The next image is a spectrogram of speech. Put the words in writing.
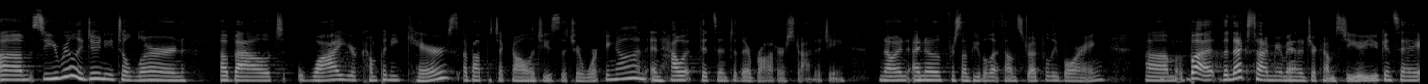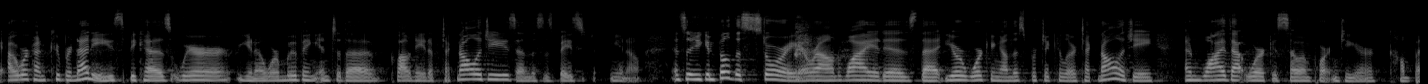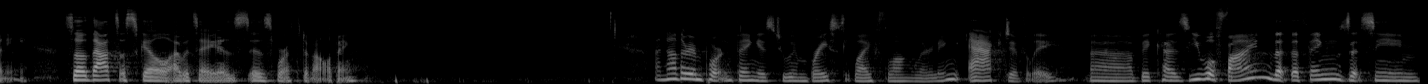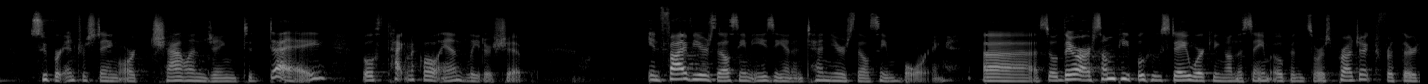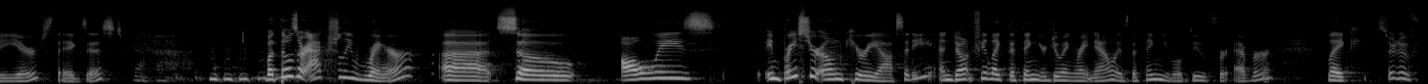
Um, so you really do need to learn about why your company cares about the technologies that you're working on and how it fits into their broader strategy. Now, I, I know for some people that sounds dreadfully boring, um, but the next time your manager comes to you, you can say, I work on Kubernetes because we're, you know, we're moving into the cloud native technologies and this is based, you know. And so you can build this story around why it is that you're working on this particular technology and why that work is so important to your company. So that's a skill I would say is, is worth developing. Another important thing is to embrace lifelong learning actively, uh, because you will find that the things that seem super interesting or challenging today, both technical and leadership, in five years they'll seem easy, and in 10 years they'll seem boring. Uh, so there are some people who stay working on the same open source project for 30 years. They exist. but those are actually rare. Uh, so always embrace your own curiosity and don't feel like the thing you're doing right now is the thing you will do forever. Like, sort of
